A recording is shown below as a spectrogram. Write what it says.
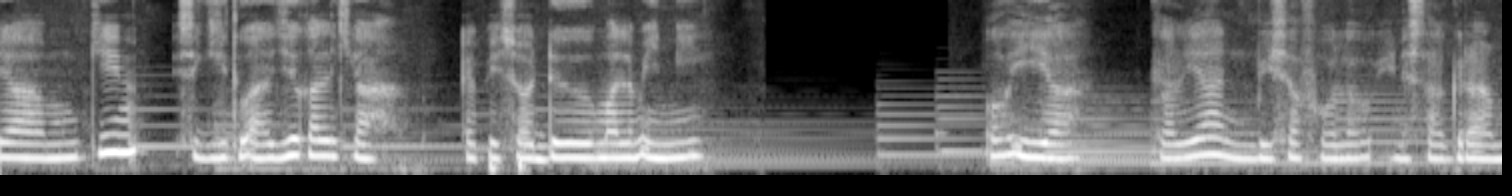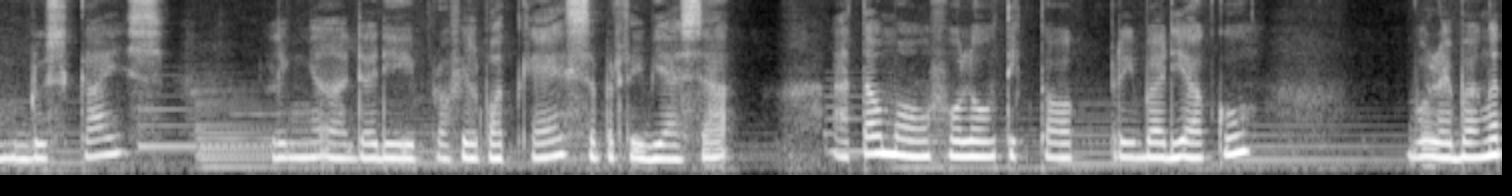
Ya mungkin segitu aja kali ya episode malam ini. Oh iya, kalian bisa follow Instagram Blue Skies. Linknya ada di profil podcast seperti biasa. Atau mau follow TikTok pribadi aku, boleh banget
